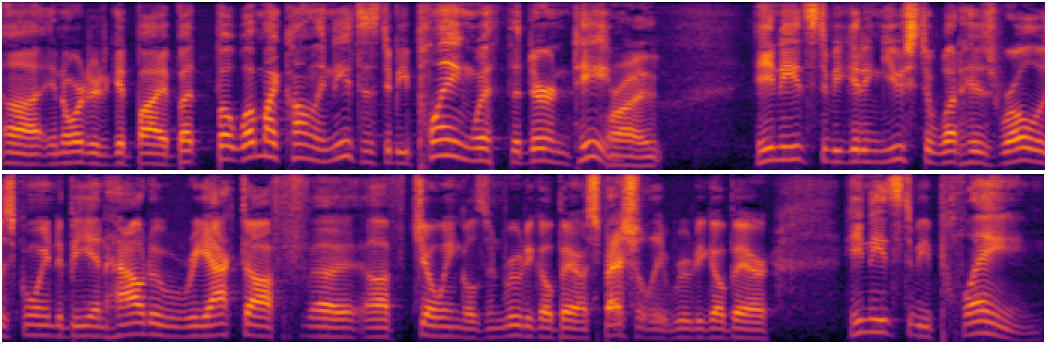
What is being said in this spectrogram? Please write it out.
uh, in order to get by. But but what Mike Conley needs is to be playing with the Dern team. right. He needs to be getting used to what his role is going to be and how to react off uh, off Joe Ingles and Rudy Gobert, especially Rudy Gobert. He needs to be playing.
